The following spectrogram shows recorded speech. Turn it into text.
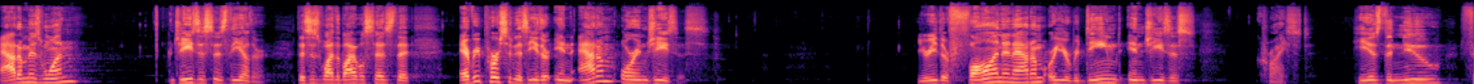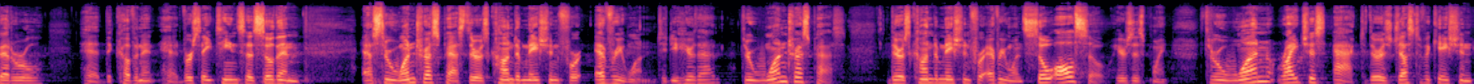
Adam is one, Jesus is the other. This is why the Bible says that every person is either in Adam or in Jesus. You're either fallen in Adam or you're redeemed in Jesus Christ. He is the new federal head, the covenant head. Verse 18 says, So then, as through one trespass there is condemnation for everyone. Did you hear that? Through one trespass there is condemnation for everyone. So also, here's this point, through one righteous act there is justification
